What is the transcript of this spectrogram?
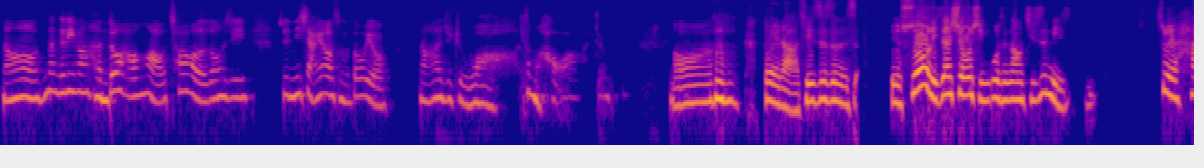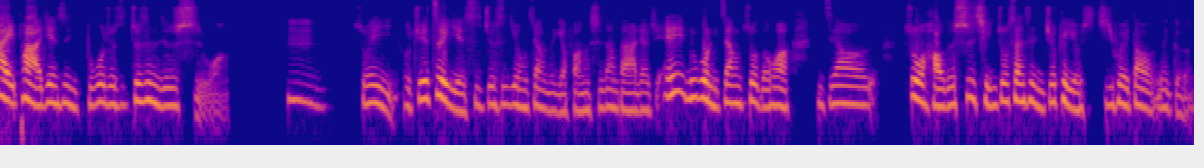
然后那个地方很多好好超好的东西，就你想要什么都有，然后他就觉得哇，这么好啊，这样子。哦，对啦，其实这真的是有时候你在修行过程当中，其实你。最害怕一件事情，不过就是就是就是死亡，嗯，所以我觉得这也是就是用这样的一个方式让大家了解，哎，如果你这样做的话，你只要做好的事情，做善事，你就可以有机会到那个，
